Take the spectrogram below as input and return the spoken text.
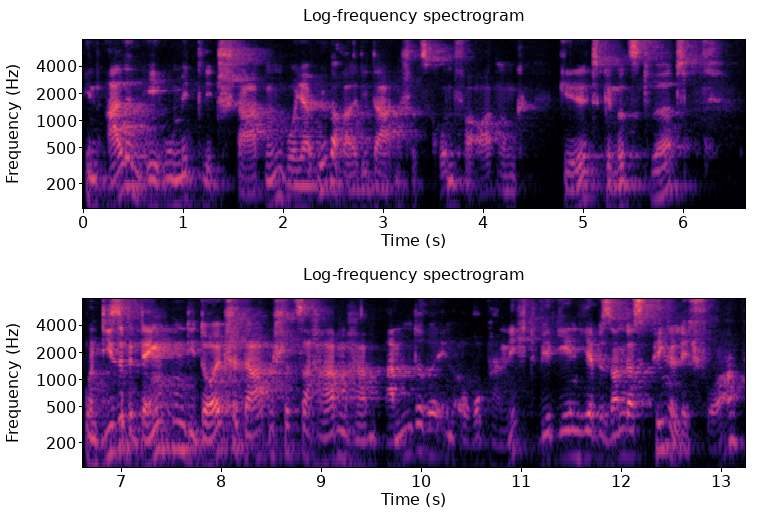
in allen EU-Mitgliedstaaten, wo ja überall die Datenschutzgrundverordnung gilt, genutzt wird. Und diese Bedenken, die deutsche Datenschützer haben, haben andere in Europa nicht. Wir gehen hier besonders pingelig vor.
